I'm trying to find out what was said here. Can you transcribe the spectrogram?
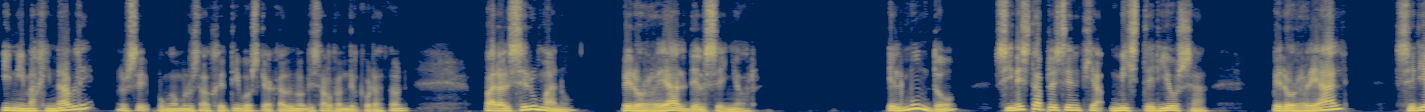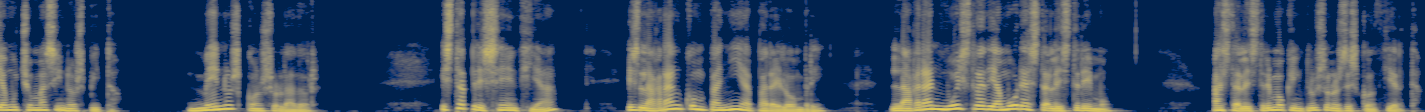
inimaginable, no sé, pongamos los adjetivos que a cada uno le salgan del corazón, para el ser humano, pero real del Señor. El mundo, sin esta presencia misteriosa, pero real, sería mucho más inhóspito, menos consolador. Esta presencia es la gran compañía para el hombre, la gran muestra de amor hasta el extremo, hasta el extremo que incluso nos desconcierta.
